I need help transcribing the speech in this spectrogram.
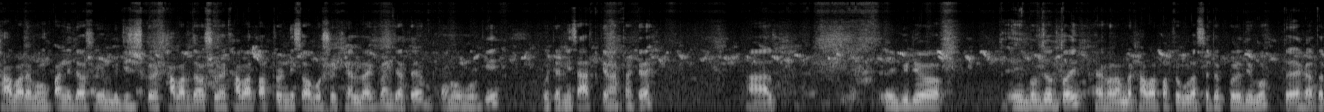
খাবার এবং পানি দেওয়ার সময়, বিশেষ করে খাবার দেওয়ার সময় খাবার পাত্রের নিচে অবশ্যই খেয়াল রাখবেন যাতে কোনো মুরগি ওইটার নিচে আটকে না থাকে। আর এই ভিডিও এই পর্যন্তই। এখন আমরা খাবার পাত্রগুলো সেট আপ করে দিব। তো এক হাতে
